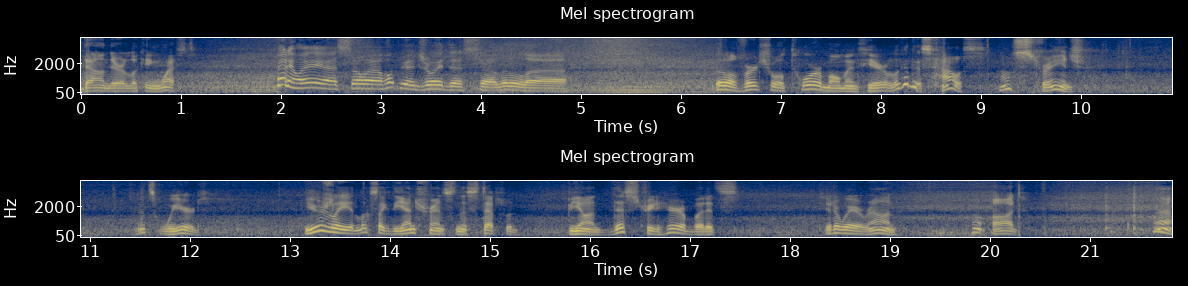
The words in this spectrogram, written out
down there looking west. Anyway, uh, so I hope you enjoyed this uh, little uh, little virtual tour moment here. Look at this house. How strange. That's weird. Usually it looks like the entrance and the steps would be on this street here, but it's the other way around. Oh, odd. Huh.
